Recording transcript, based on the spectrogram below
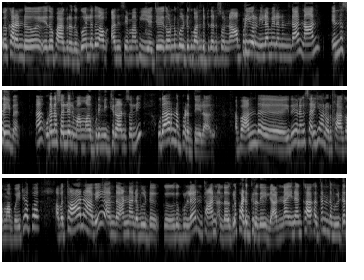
கரண்டு ஏதோ பாக்குறதுக்கோ இல்லதோ அதிசயமாக அதிசயமா பிஹெச் ஏதோ ஒன்று வீட்டுக்கு வந்துட்டு தானே சொன்னா அப்படி ஒரு நிலைமையில நின்றா நான் என்ன செய்வேன் ஆ உடனே சொல்லலுமா அம்மா இப்படி நிக்கிறான்னு சொல்லி உதாரணப்படுத்த இயலாது அப்போ அந்த இது எனக்கு சரியான ஒரு தாக்கமாக போயிட்டு அப்போ அவள் தானாகவே அந்த அண்ணாண்ட வீட்டுக்கு இதுக்குள்ளே தான் அந்த அதுக்குள்ளே படுக்கிறதே இல்லை. அண்ணா எனக்காகத்தான் அந்த வீட்டை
